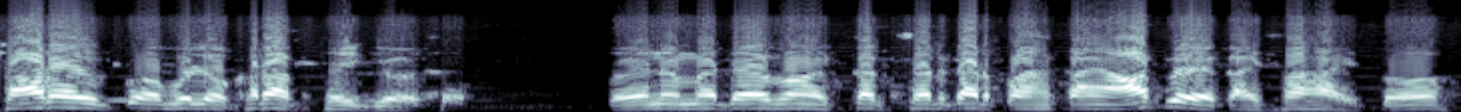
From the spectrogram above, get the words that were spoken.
સારો બોલો ખરાબ થઈ ગયો છે. તો એના માટે એમાં સરકાર પાસે કાંઈ આપે, કાંઈ સહાય તો?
